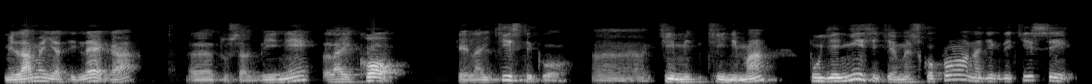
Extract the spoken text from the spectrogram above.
μιλάμε για τη Λέγα ε, του Σαλβίνη λαϊκό και λαϊκίστικο κίνημα που γεννήθηκε με σκοπό να διεκδικήσει ε,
